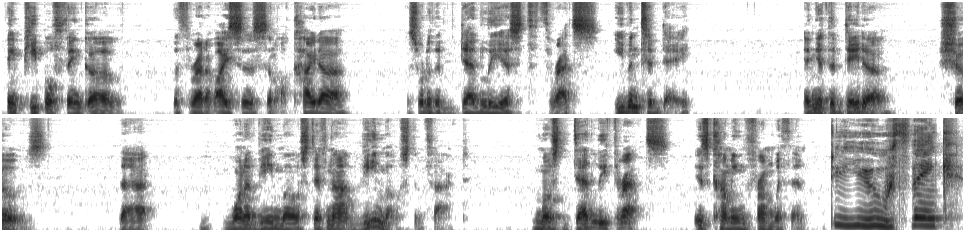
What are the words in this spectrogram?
I think people think of the threat of ISIS and Al Qaeda as sort of the deadliest threats, even today. And yet the data shows that one of the most, if not the most, in fact, most deadly threats is coming from within. Do you think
